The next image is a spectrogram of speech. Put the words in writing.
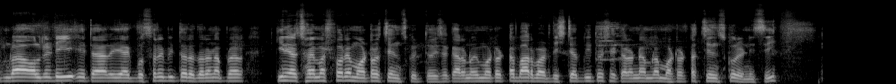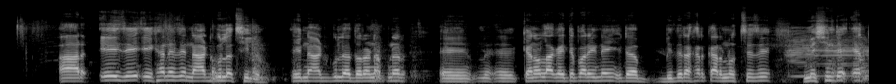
আমরা অলরেডি এটার এক বছরের ভিতরে ধরেন আপনার কিনার ছয় মাস পরে মোটর চেঞ্জ করতে হয়েছে। কারণ ওই মোটরটা বারবার ডিস্টার্ব দিত, সে কারণে আমরা মোটরটা চেঞ্জ করে নিছি। আর এই যে এখানে যে নাটগুলো ছিল, এই নাটগুলো ধরেন আপনার কেন লাগাইতে পারি নাই? এটা বিধে রাখার কারণ হচ্ছে যে মেশিনটা এত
